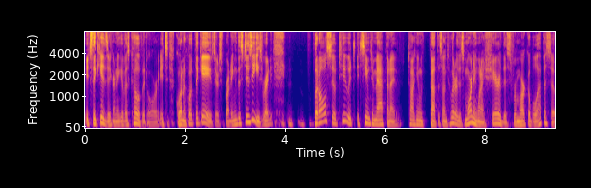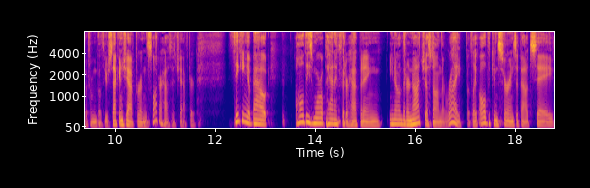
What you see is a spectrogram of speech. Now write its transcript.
It's the kids they're going to give us COVID, or it's quote unquote the gays they're spreading this disease, right? But also too, it, it seemed to map, and I'm talking about this on Twitter this morning when I shared this remarkable episode from both your second chapter and the slaughterhouses chapter, thinking about all these moral panics that are happening, you know, that are not just on the right, but like all the concerns about, say,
